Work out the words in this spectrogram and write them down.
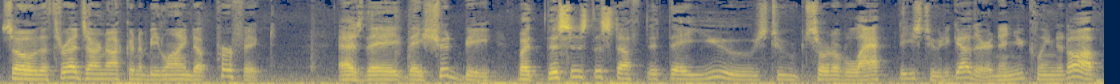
So the threads are not going to be lined up perfect as they they should be. But this is the stuff that they use to sort of lap these two together, and then you clean it off.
